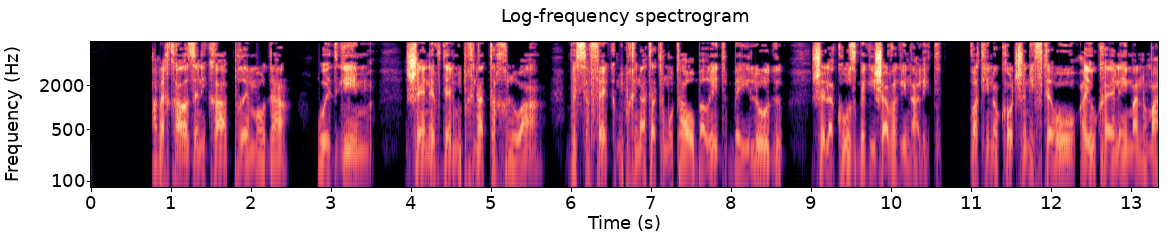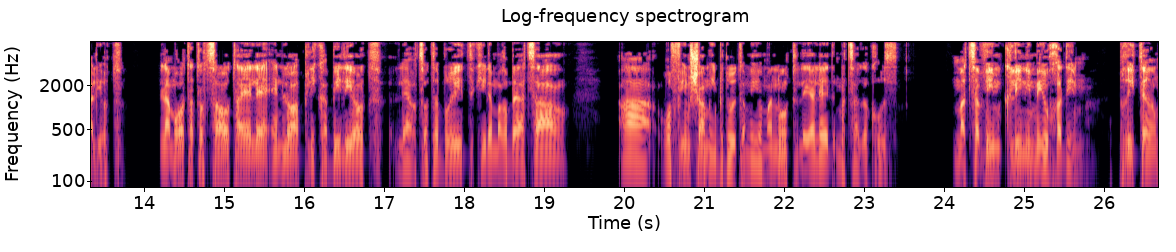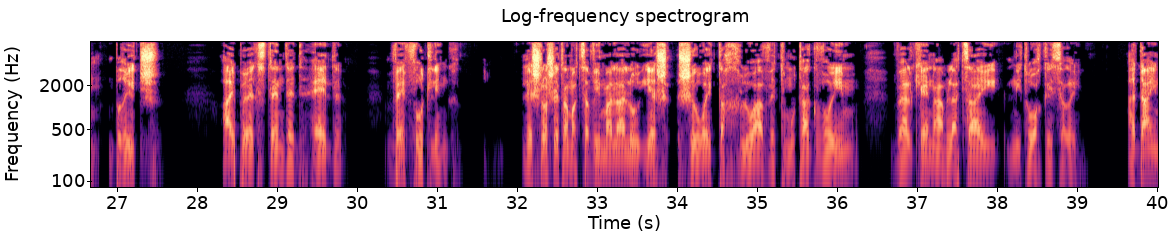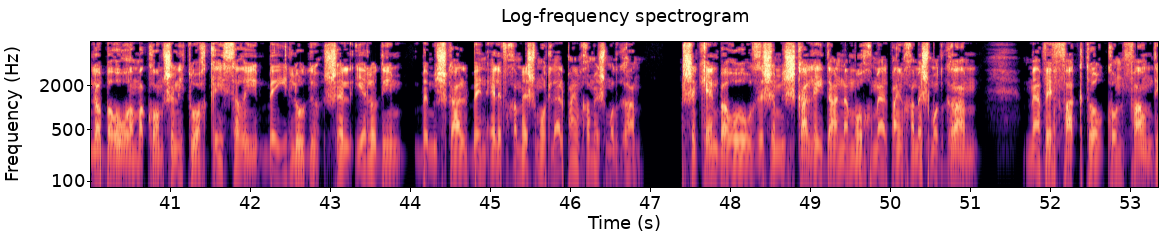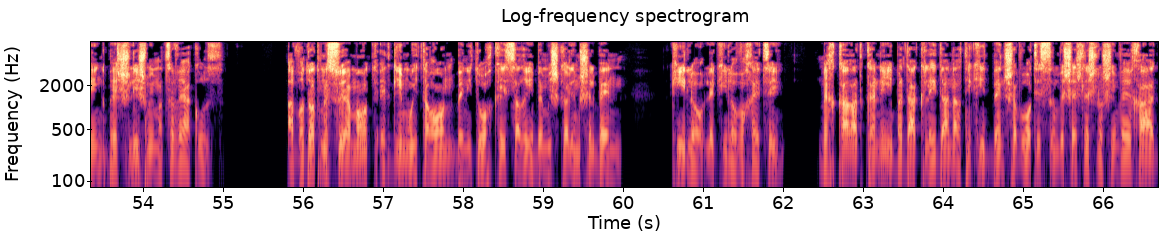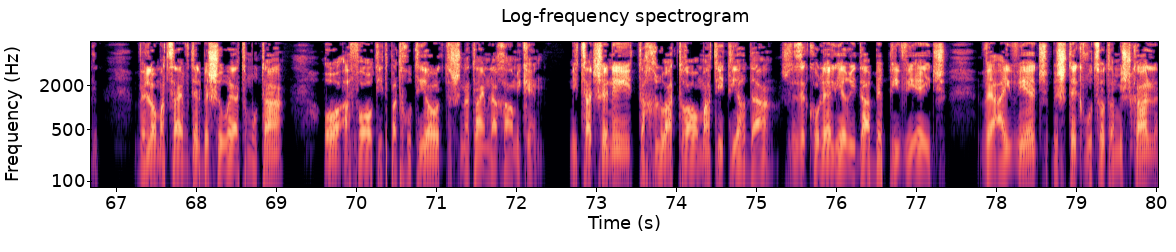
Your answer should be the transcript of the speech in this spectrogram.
המחקר הזה נקרא פרמודה, הוא הדגים שאין הבדל מבחינת תחלואה וספק מבחינת התמותה העוברית ביילוד של עכוז בגישה וגינלית. והתינוקות שנפטרו היו כאלה עם אנומליות. למרות התוצאות האלה הן לא אפליקביליות לארצות הברית, כי למרבה הצער, הרופאים שם איבדו את המיומנות לילד מצג עכוז. מצבים קליניים מיוחדים Preterm Breech, Hyper-Extended Head ו footling. לשלושת המצבים הללו יש שיעורי תחלואה ותמותה גבוהים, ועל כן ההמלצה היא ניתוח קיסרי. עדיין לא ברור המקום של ניתוח קיסרי ביילוד של ילודים במשקל בין 1,500 ל-2,500 גרם. מה שכן ברור זה שמשקל לידה נמוך מ-2,500 גרם מהווה פקטור confounding בשליש ממצבי עכוז. עבודות מסוימות הדגימו יתרון בניתוח קיסרי במשקלים של בין קילו לקילו וחצי. מחקר עדכני בדק לידה נרתיקית בין שבועות 26 ל-31 ולא מצא הבדל בשיעורי התמותה או הפרעות התפתחותיות שנתיים לאחר מכן. מצד שני, תחלואה טראומטית ירדה, שזה כולל ירידה ב-PVH ו-IVH בשתי קבוצות המשקל,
